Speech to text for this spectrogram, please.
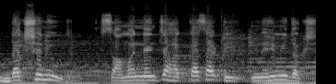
दक्ष न्यूज सामान्यांच्या हक्कासाठी नेहमी दक्ष.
